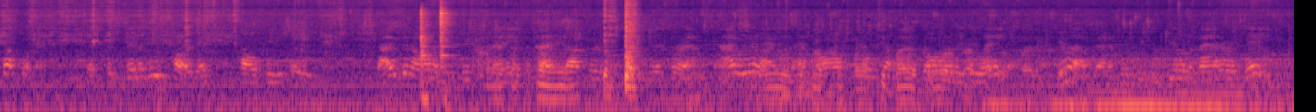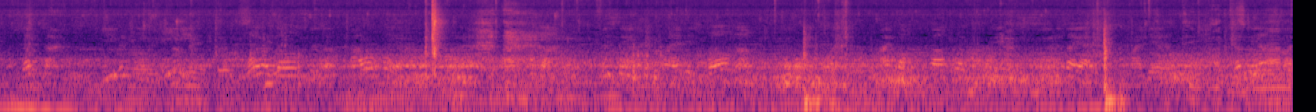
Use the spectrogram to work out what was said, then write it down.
supplements that specifically target healthy aging. I've been on to many of the best doctors in this around, and I realize that while most supplements don't really do anything, you have benefits you can feel in a matter of days, sometimes even immediately. One of those is a powerful This ancient plant is well known. I felt the complex as soon as I added it to my daily routine. Ackee banana chief big Weird yeah. nuts and made my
